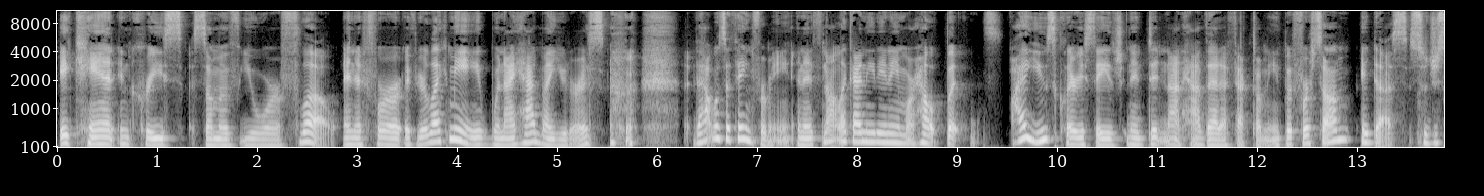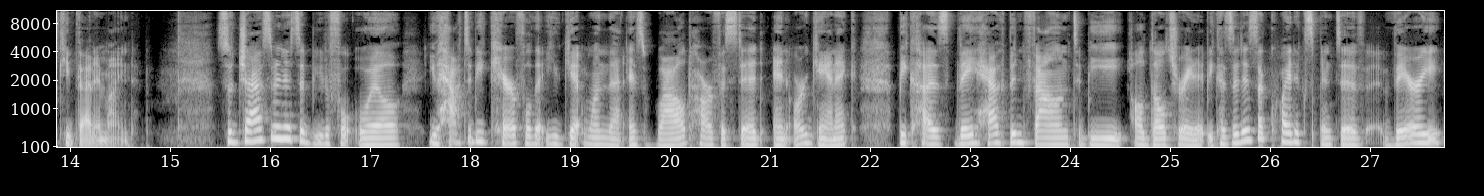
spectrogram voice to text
it can increase some of your flow. And if for if you're like me, when I had my uterus, that was a thing for me. And it's not like I need any more help, but I use clary sage and it did not have that effect on me. But for some, it does. So just keep that in mind. So jasmine is a beautiful oil. You have to be careful that you get one that is wild harvested and organic because they have been found to be adulterated because it is a quite expensive, very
